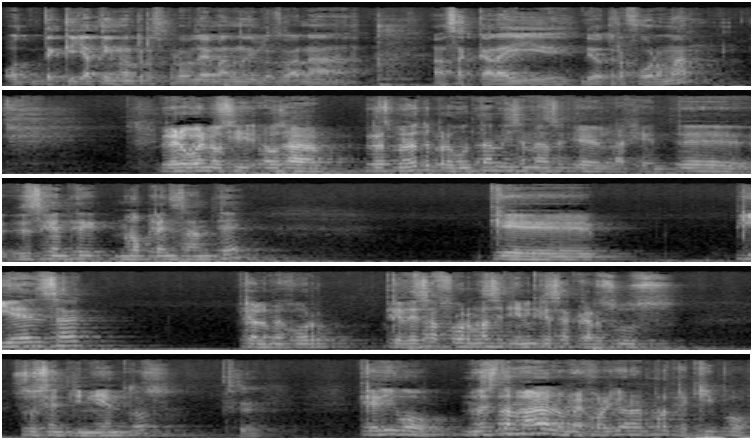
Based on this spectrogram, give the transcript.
o de que ya tienen otros problemas, ¿no? Y los van a, a sacar ahí de otra forma. Pero bueno, sí, o sea, respondiendo a tu pregunta, a mí se me hace que la gente es gente no pensante que piensa que a lo mejor que de esa forma se tienen que sacar sus, sus sentimientos. Sí. Que digo, no está mal a lo mejor llorar por tu equipo.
